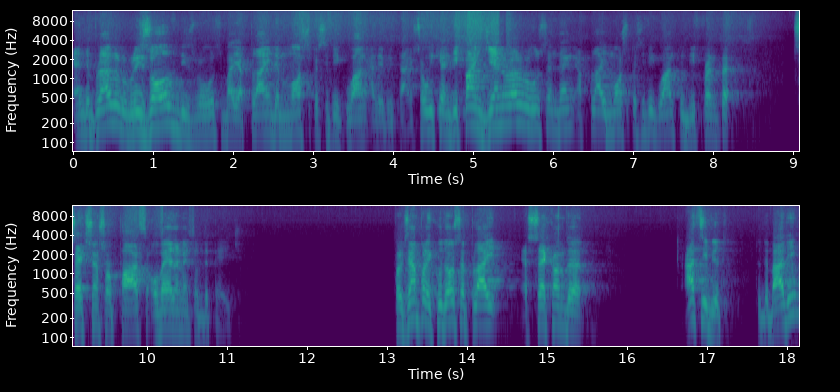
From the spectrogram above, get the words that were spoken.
and the browser will resolve these rules by applying the most specific one at every time. So we can define general rules and then apply more specific one to different uh, sections or parts of elements of the page. For example, I could also apply a second uh, attribute to the body.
